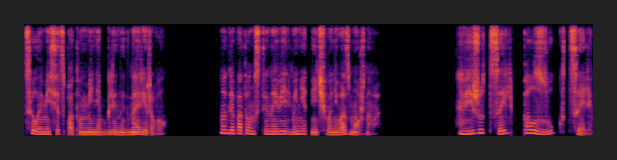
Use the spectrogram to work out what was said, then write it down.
Целый месяц потом меня, блин, игнорировал. Но для потомственной ведьмы нет ничего невозможного. Вижу цель, ползу к цели.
